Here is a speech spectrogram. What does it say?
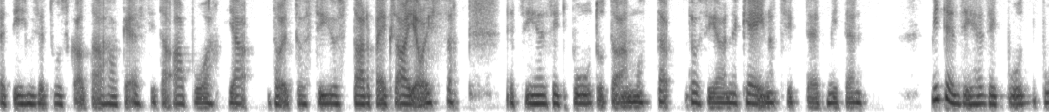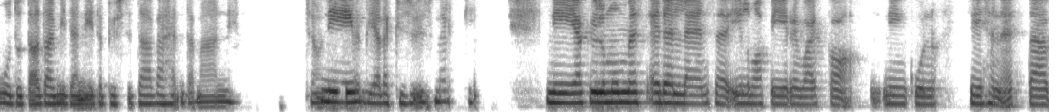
että ihmiset uskaltaa hakea sitä apua ja toivottavasti just tarpeeksi ajoissa, että siihen sitten puututaan, mutta tosiaan ne keinot sitten, että miten, miten siihen sit puututaan tai miten niitä pystytään vähentämään, niin se on niin. se vielä kysymysmerkki. Niin, ja kyllä mun mielestä edelleen se ilmapiiri, vaikka niin kun siihen, että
